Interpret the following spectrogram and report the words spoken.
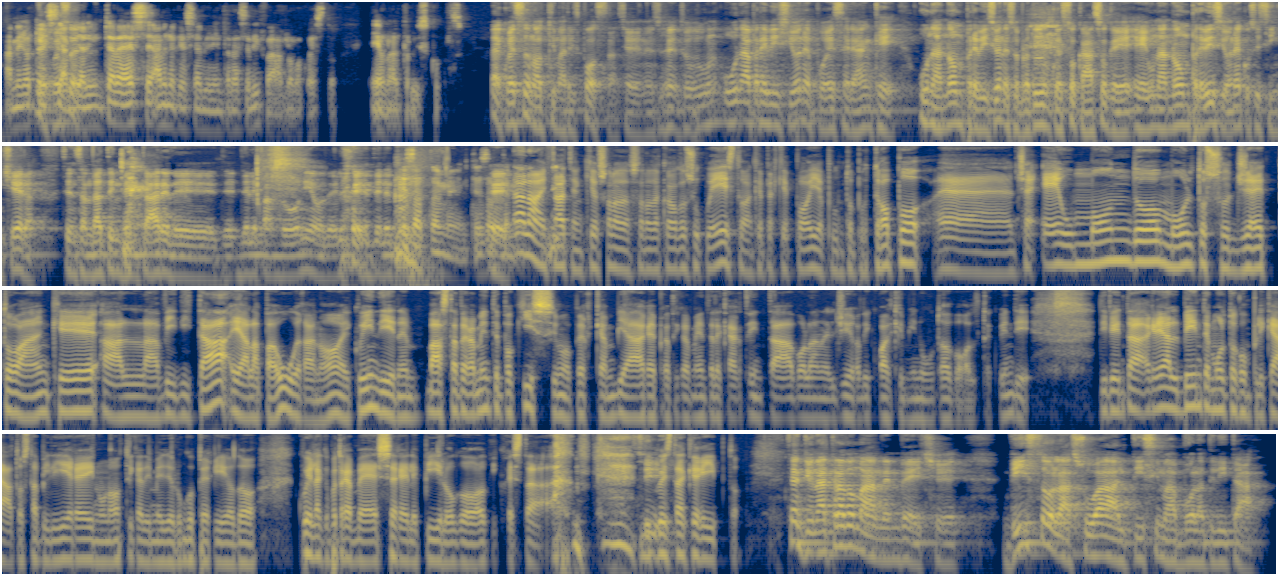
A meno, Beh, si abbia è... a meno che si abbia l'interesse di farlo, ma questo è un altro discorso. Beh, questa è un'ottima risposta, cioè, nel senso, un, una previsione può essere anche una non previsione, soprattutto in questo caso che è una non previsione così sincera, senza andare a inventare le, de, delle pandoni o delle, delle cose. Esattamente, esattamente. Eh. No, no, infatti anch'io sono, sono, d'accordo su questo, anche perché poi appunto purtroppo eh, cioè, è un mondo molto soggetto anche all'avidità e alla paura, no? E quindi ne basta veramente pochissimo per cambiare praticamente le carte in tavola nel giro di qualche minuto minuto a volte, quindi diventa realmente molto complicato stabilire in un'ottica di medio-lungo periodo quella che potrebbe essere l'epilogo di questa, sì. di questa cripto. Senti, un'altra domanda invece, visto la sua altissima volatilità,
